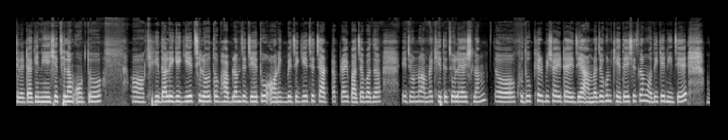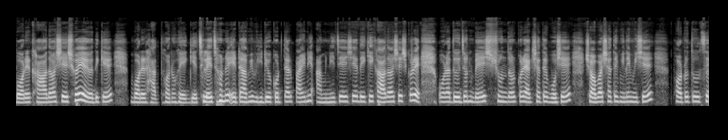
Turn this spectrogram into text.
ছেলেটাকে নিয়ে এসেছিলাম ওর তো খিদা লেগে গিয়েছিল, তো ভাবলাম যে যেহেতু অনেক বেজে গিয়েছে চারটা প্রায় বাজা বাজা, এই জন্য আমরা খেতে চলে আসলাম। তো দুঃখের বিষয় এটাই যে আমরা যখন খেতে এসেছিলাম, ওদিকে নিজে বরের খাওয়া দাওয়া শেষ হয়ে ওদিকে বরের হাত ধোয়ানো হয়ে গিয়েছিল। এই জন্য এটা আমি ভিডিও করতে আর পারিনি। আমি নিচে এসে দেখি খাওয়া দাওয়া শেষ করে, ওরা দুজন বেশ সুন্দর করে একসাথে বসে সবার সাথে মিলেমিশে ফটো তুলছে,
